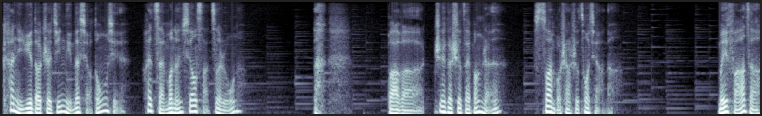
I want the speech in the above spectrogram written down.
看你遇到这精灵的小东西。还怎么能潇洒自如呢？爸爸，这个是在帮人，算不上是作假呢。没法子，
